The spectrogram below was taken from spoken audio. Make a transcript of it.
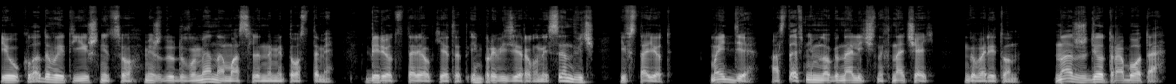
и укладывает яичницу между двумя намасленными тостами, берет с тарелки этот импровизированный сэндвич и встает. «Мэдди, оставь немного наличных на чай», — говорит он. «Нас ждет работа».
